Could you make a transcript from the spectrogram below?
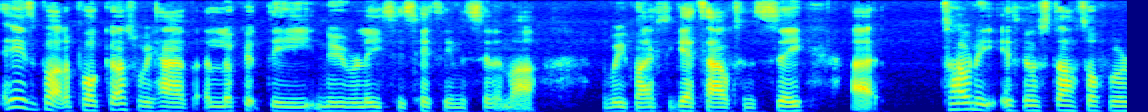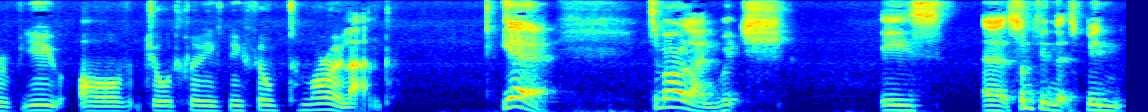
Here's a part of the podcast where we have a look at the new releases hitting the cinema that we've managed to get out and see. Uh, Tony is going to start off with a review of George Clooney's new film Tomorrowland. Yeah. Tomorrowland, which is uh, something that's been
